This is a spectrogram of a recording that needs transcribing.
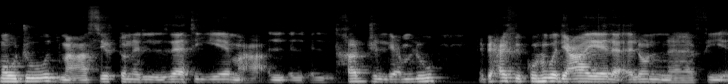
موجود مع سيرتهم الذاتية مع الخرج اللي عملوه بحيث يكون هو دعاية لهم في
